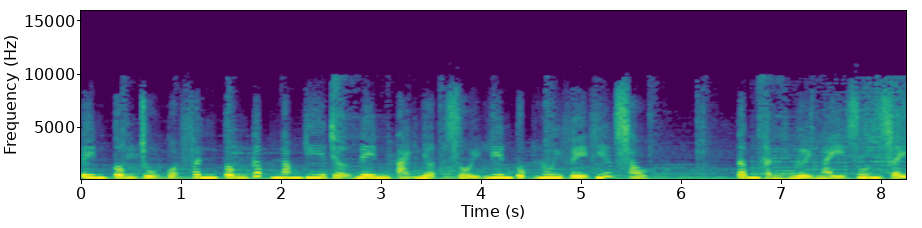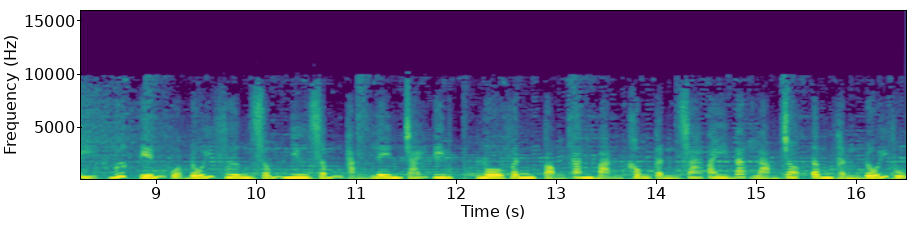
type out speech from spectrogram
tên tôn chủ của phân tôn cấp 5 kia trở nên tái nhợt rồi liên tục lui về phía sau tâm thần người này run rẩy, bước tiến của đối phương giống như giẫm thẳng lên trái tim, Lô Vân Tòng căn bản không cần ra tay đã làm cho tâm thần đối thủ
